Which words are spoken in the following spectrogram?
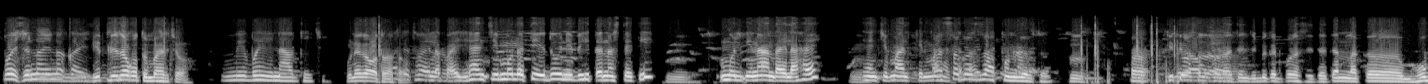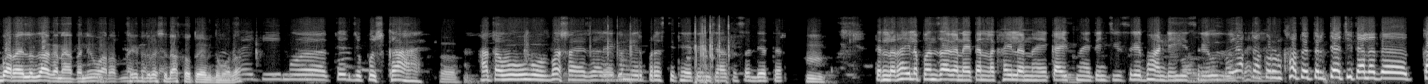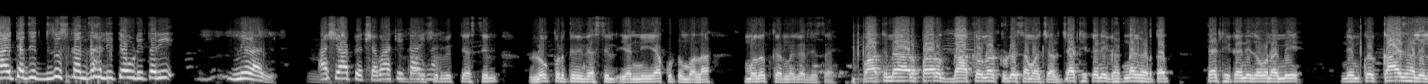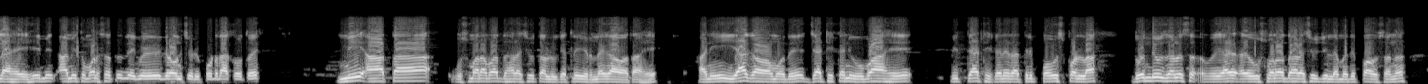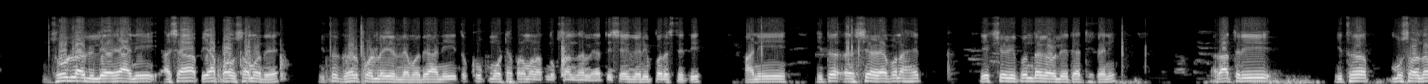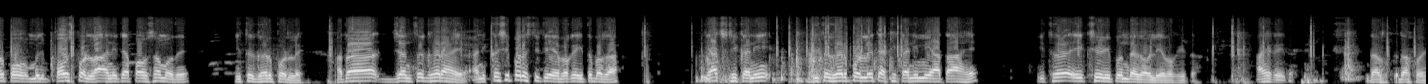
पैसे नाही ना काय? इथले जाऊ का तुम्ही बाहेरच्या. मी बहीण आहो त्याची. पुणे गावात राहता? मदत व्हायला पाहिजे. ह्यांची मुलं ती दोन्ही भीत नसते ती. मुलगी नांदायला आहे. ह्यांची मालकीन महाराष्ट्रात आपण गेलतो. किती वाजता झालं? त्यांची बिकट परिस्थिती आहे. त्यांना क- उभं राहायला जागा नाही. आता निवारात नाही. दृश्य दाखवतोय आम्ही तुम्हाला. आहे की मग त्यांचे पुष्का हा. आहे आता उ- बसायला लय गंभीर परिस्थिती आहे त्यांची आता सध्या तर. हम्म. त्यांना राहायला पण जागा नाही. त्यांना खायला नाही. काहीच नाही. त्यांची सगळे भांडे हे सगळे उद्ध्वस्त एकटा झालेले करून खातोय तर त्याची त्याला द- काय त्याची नुकसान झाली तेवढी तरी मिळावी. अशी अपेक्षा बाकी काय नाही. व्यक्ती असतील लोकप्रतिनिधी असतील यांनी या कुटुंबाला मदत करणं गरजेचं आहे. बातम्या आरपार दाखवणार टुडे समाचार. ज्या ठिकाणी घटना घडतात त्या ठिकाणी जाऊन आम्ही नेमकं काय झालेलं आहे हे मी आम्ही तुम्हाला सतत वेगवेगळे ग्राउंडचे रिपोर्ट दाखवतोय. मी आता उस्मानाबाद धाराशिव तालुक्यातल्या इरल्या गावात आहे आणि या गावामध्ये ज्या ठिकाणी उभा आहे मी त्या ठिकाणी रात्री पाऊस पडला. दोन दिवस झालं उस्मानाबाद धाराशिव जिल्ह्यामध्ये पावसानं झोड लावलेली आहे आणि अशा या पावसामध्ये इथं घर पडलं एरण्यामध्ये आणि इथं खूप मोठ्या प्रमाणात नुकसान झालंय. अतिशय गरीब परिस्थिती. आणि इथं शेळ्या पण आहेत. एक शेळी पण दगावली आहे त्या ठिकाणी. रात्री इथं मुसळधार पाऊ म्हणजे पाऊस पडला आणि त्या पावसामध्ये इथं घर पडलंय. आता ज्यांचं घर आहे आणि कशी परिस्थिती आहे बघा इथं बघा. याच ठिकाणी जिथं घर पडलंय त्या ठिकाणी मी आता आहे. इथं एक शेळी पण दगावली आहे बघा इथं. आहे का इथं? दाखव दाखव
